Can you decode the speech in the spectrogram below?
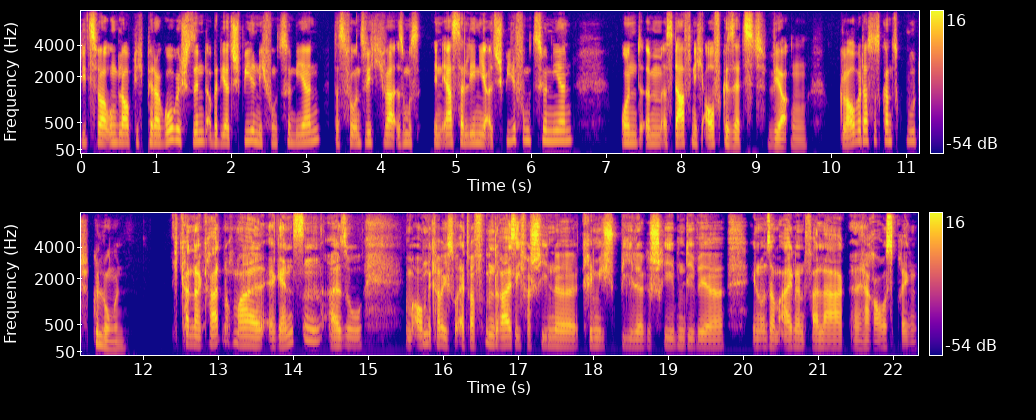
die zwar unglaublich pädagogisch sind, aber die als Spiel nicht funktionieren. Das für uns wichtig war, es muss in erster Linie als Spiel funktionieren und ähm, es darf nicht aufgesetzt wirken. Ich glaube, das ist ganz gut gelungen. Ich kann da gerade noch mal ergänzen. Also im Augenblick habe ich so etwa 35 verschiedene Krimispiele geschrieben, die wir in unserem eigenen Verlag äh, herausbringen.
